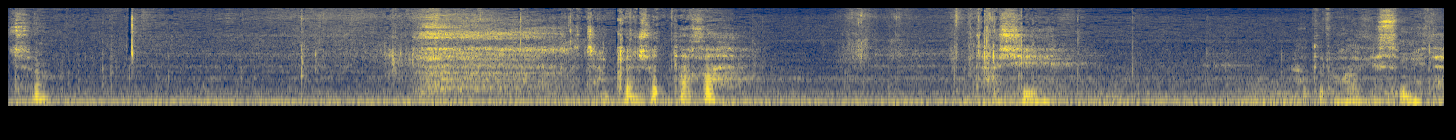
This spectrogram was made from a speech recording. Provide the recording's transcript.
예, 그렇죠? 잠깐 쉬었다가 다시 하도록 하겠습니다.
